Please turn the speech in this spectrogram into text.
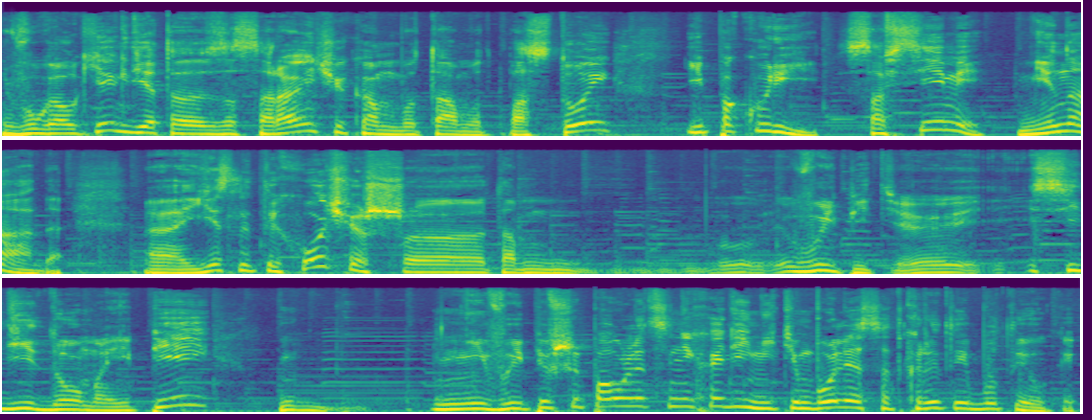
в уголке где-то за сарайчиком, вот там вот постой и покури. Со всеми не надо. Э, Если ты хочешь э, там выпить, э, сиди дома и пей, не выпивший по улице не ходи, не тем более с открытой бутылкой.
